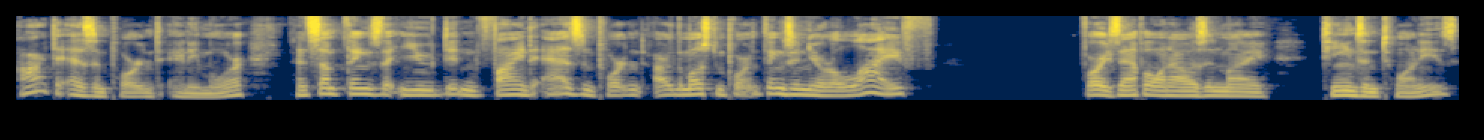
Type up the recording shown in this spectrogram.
aren't as important anymore. And some things that you didn't find as important are the most important things in your life. For example, when I was in my teens and 20s,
